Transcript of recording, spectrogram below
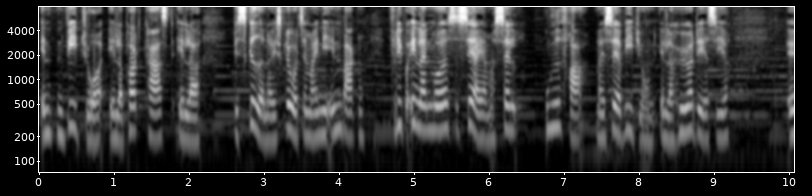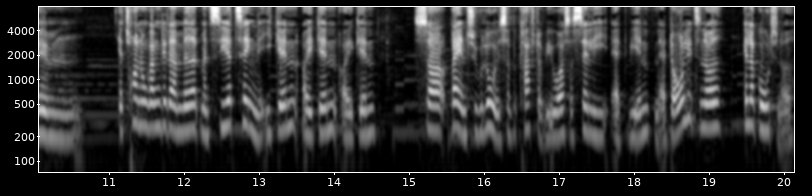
enten videoer, eller podcast, eller beskeder, når I skriver til mig ind i indbakken. Fordi på en eller anden måde, så ser jeg mig selv udefra, når jeg ser videoen, eller hører det, jeg siger. Øhm, jeg tror nogle gange det der med, at man siger tingene igen og igen og igen, så rent psykologisk, så bekræfter vi jo også os selv i, at vi enten er dårlige til noget, eller gode til noget.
